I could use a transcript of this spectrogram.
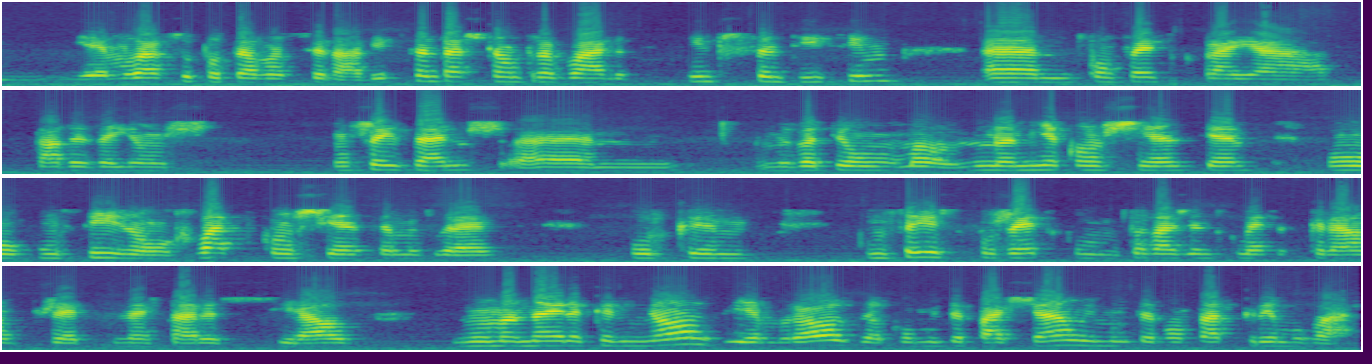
e, e é mudar o seu papel na sociedade. E, portanto, acho que é um trabalho interessantíssimo. Um, confesso que para aí há talvez aí uns, uns seis anos um, me bateu uma, na minha consciência um, como se diz, um rebate de consciência muito grande, porque comecei este projeto, como toda a gente começa a criar um projeto nesta área social, de uma maneira carinhosa e amorosa, com muita paixão e muita vontade de querer mudar.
